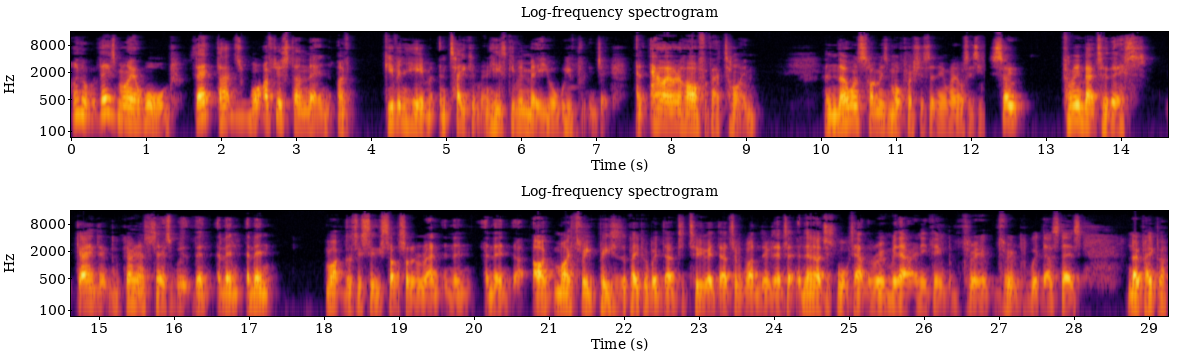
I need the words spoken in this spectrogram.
I thought, well, there's my award. That that's what I've just done. Then I've given him and taken, and he's given me, or we've an hour, and a half of our time, and no one's time is more precious than anyone else's. So coming back to this, going going downstairs, then and then and then Mark does this thing, starts on a rant, and then and then uh, my three pieces of paper went down to two, went down to one, to, and then I just walked out the room without anything. But three, three went downstairs, no paper.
